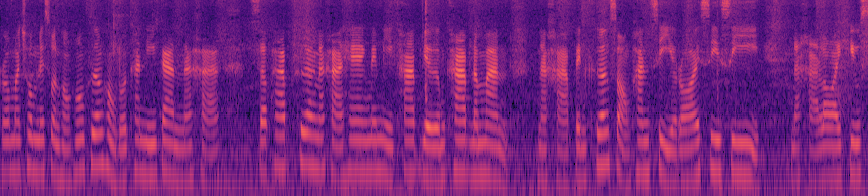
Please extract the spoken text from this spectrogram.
เรามาชมในส่วนของห้องเครื่องของรถคันนี้กันนะคะสภาพเครื่องนะคะ แห้งไม่มีคราบเยิม้มคราบน้ำมันนะคะ เป็นเครื่อง 2,400 ซีซีนะคะรอย QC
